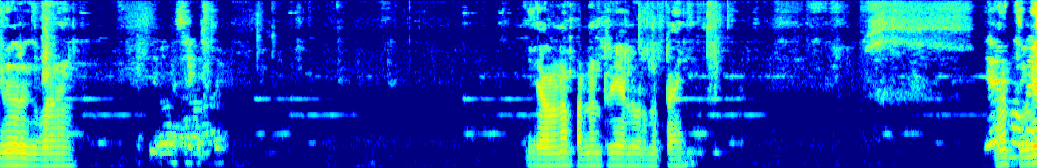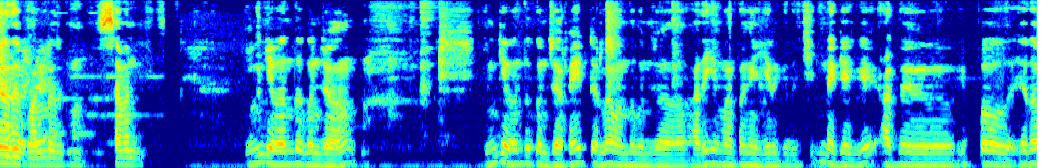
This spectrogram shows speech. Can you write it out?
இது இருக்கு பாருங்க. இது எவ்வளோனா பன்னெண்டு ரியால் ஒரு மிட்டாய். ஆ, திங்கிறதுக்கு பல்லு இருக்கும் செவன் இங்கே வந்து கொஞ்சம் இங்கே வந்து கொஞ்சம் ரேட்டெல்லாம் வந்து கொஞ்சம் அதிகமாக தாங்க இருக்குது. சின்ன கேக்கு அது இப்போ ஏதோ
